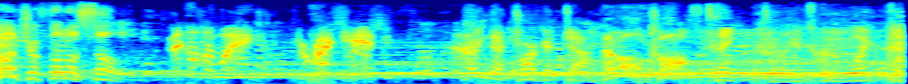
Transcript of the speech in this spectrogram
Launcher full of soul. Missiles away! Direct hit! Bring that target down at all costs. Tank battalion's been wiped out.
